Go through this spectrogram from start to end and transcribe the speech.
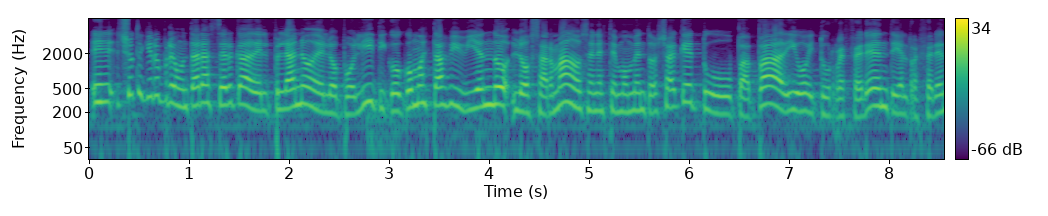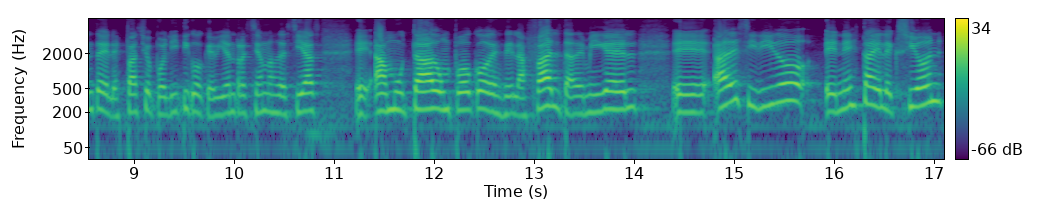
Eh, yo te quiero preguntar acerca del plano de lo político, cómo estás viviendo los armados en este momento, ya que tu papá, digo, y tu referente y el referente del espacio político que bien recién nos decías, eh, ha mutado un poco desde la falta de Miguel, eh, ha decidido en esta elección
